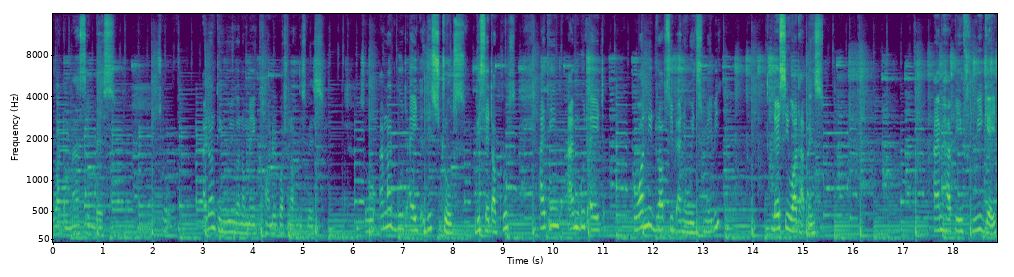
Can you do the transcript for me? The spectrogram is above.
what a massive base. So i don't think we're gonna make 100% of this base. So i'm not good at these troops this set of troops. I think i'm good at only dropship and witch maybe. Let's see what happens. I'm happy if we get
